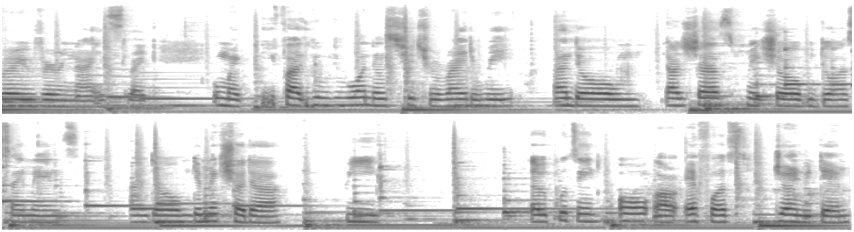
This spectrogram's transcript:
very very nice. Like oh my if I you, you want them to treat you right away and um I'll just make sure we do assignments and um they make sure that we that we put in all our efforts join with them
